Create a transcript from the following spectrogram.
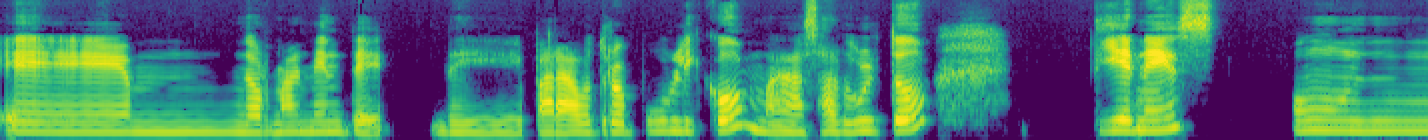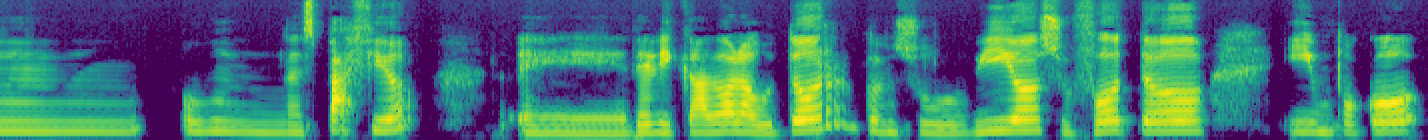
eh, normalmente de, para otro público más adulto, tienes un, un espacio eh, dedicado al autor con su bio, su foto y un poco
